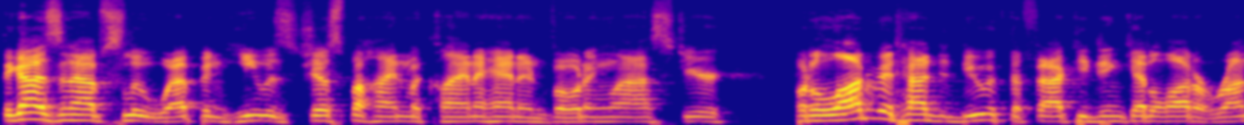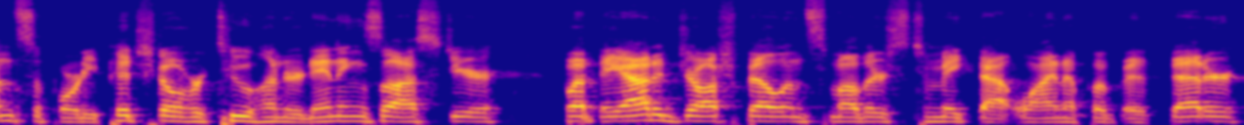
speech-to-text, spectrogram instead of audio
The guy's an absolute weapon. He was just behind McClanahan in voting last year, but a lot of it had to do with the fact he didn't get a lot of run support. He pitched over 200 innings last year. but they added Josh Bell and Smothers to make that lineup a bit better.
